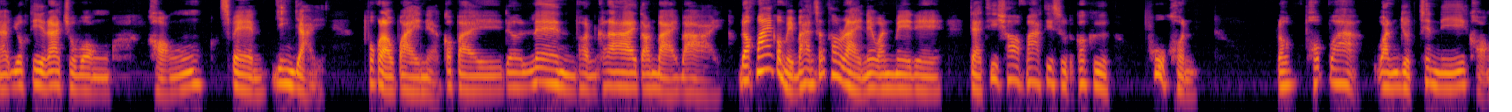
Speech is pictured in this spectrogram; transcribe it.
นะ ยุคที่ราชวงศ์ของสเปนยิ่งใหญ่ พวกเราไปเนี่ยก็ไปเดินเล่นผ่อนคลายตอนบ่ายๆดอกไม้ก็ไม่บานสักเท่าไหร่ในวันเมเดย์แต่ที่ชอบมากที่สุดก็คือผู้คน เราพบว่าวันหยุดเช่นนี้ของ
